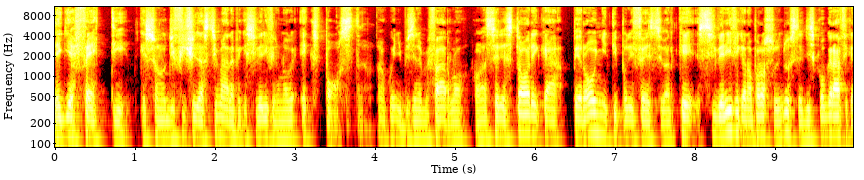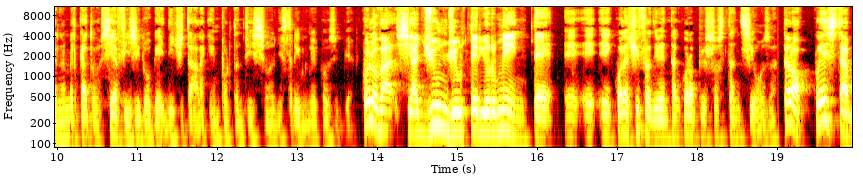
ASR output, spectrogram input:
degli effetti che sono difficili da stimare perché si verificano ex post, no? quindi bisognerebbe farlo con una serie storica per ogni tipo di festival che si verificano però sull'industria discografica nel mercato sia fisico che digitale, che è importantissimo, gli streaming e così via. Quello va, si aggiunge ulteriormente e, e, e, quella cifra diventa ancora più sostanziosa. Però questa,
